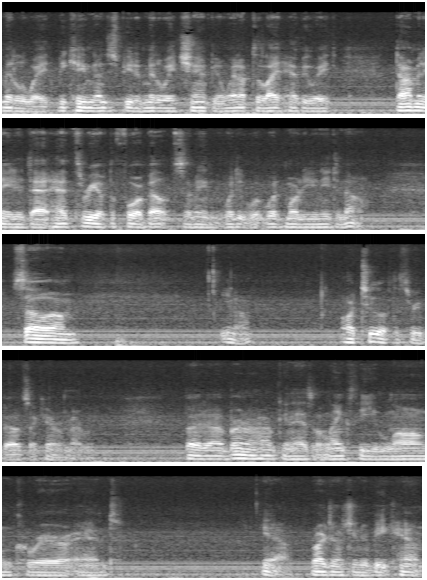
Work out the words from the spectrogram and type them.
middleweight, became the undisputed middleweight champion, went up to light heavyweight, dominated that, had three of the four belts. I mean, what, what, what more do you need to know? So, um, you know, or two of the three belts, I can't remember. But uh, Bernard Hopkins has a lengthy, long career, and yeah, Roy Jones Jr. beat him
